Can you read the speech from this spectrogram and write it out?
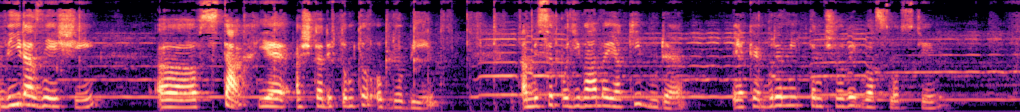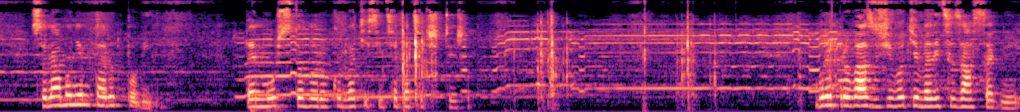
výraznější uh, vztah je až tady v tomto období a my se podíváme, jaký bude, jaké bude mít ten člověk vlastnosti, co nám o něm Tarot poví? Ten muž z toho roku 2024. Bude pro vás v životě velice zásadní,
